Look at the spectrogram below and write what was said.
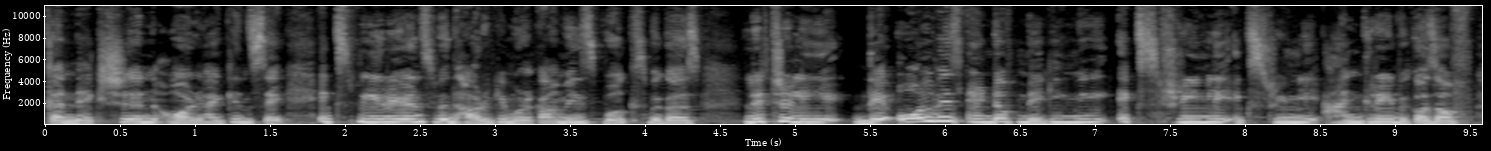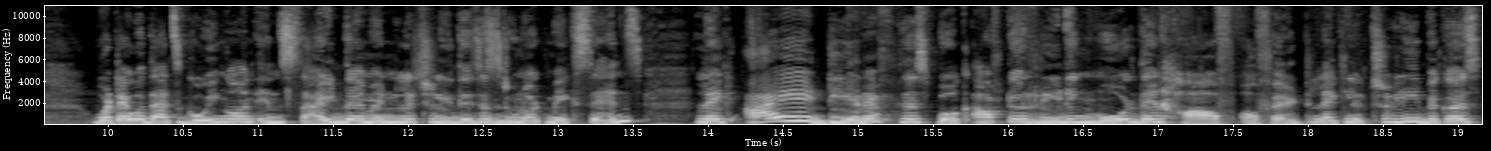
connection or I can say experience with Haruki Murakami's books because literally they always end up making me extremely, extremely angry because of whatever that's going on inside them and literally they just do not make sense. Like I DNF this book after reading more than half of it. Like literally because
